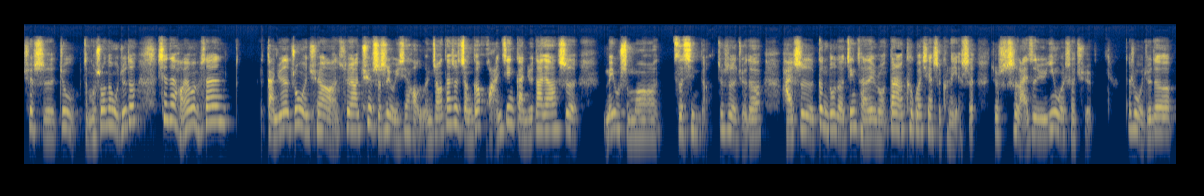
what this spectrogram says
确实就怎么说呢？我觉得现在好像 Web 三。感觉中文圈啊，虽然确实是有一些好的文章，但是整个环境感觉大家是没有什么自信的，就是觉得还是更多的精彩内容。当然，客观现实可能也是，就是是来自于英文社区。但是我觉得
